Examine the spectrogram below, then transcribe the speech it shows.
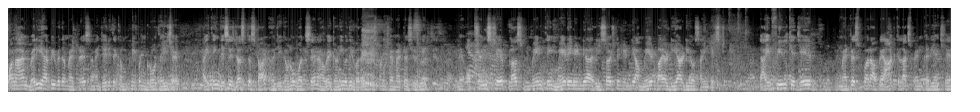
પણ I am very happy with the mattress અને જે રીતે કંપની પણ ગ્રો થઈ છે. I think this is just the start હજી ઘણું વધશે અને હવે ઘણી બધી વેરાયટીઝ પણ છે મેટ્રેસીસની એટલે ઓપ્શન્સ છે plus main thing made in India research in India made by a DRDO scientist I feel કે જે મેટ્રેસ પર આપણે આઠ કલાક સ્પેન્ડ કરીએ છીએ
